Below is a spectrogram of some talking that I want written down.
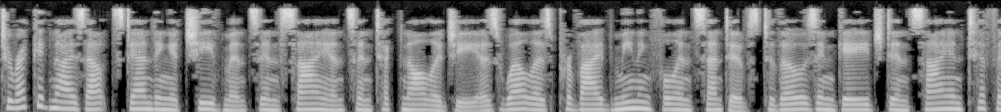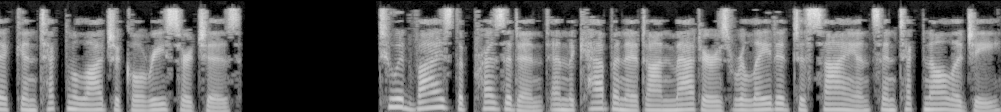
to recognize outstanding achievements in science and technology as well as provide meaningful incentives to those engaged in scientific and technological researches to advise the President and the Cabinet on matters related to science and technology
